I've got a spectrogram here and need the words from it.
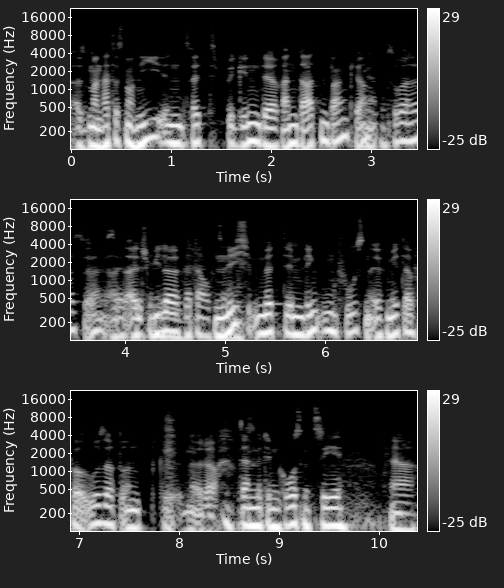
also man hat es noch nie in, seit Beginn der RAN-Datenbank, ja, Ja. so war das, ja. Hat ein Spieler nicht mit dem linken Fuß einen Elfmeter verursacht und, na doch, Dann mit dem großen C. ja.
